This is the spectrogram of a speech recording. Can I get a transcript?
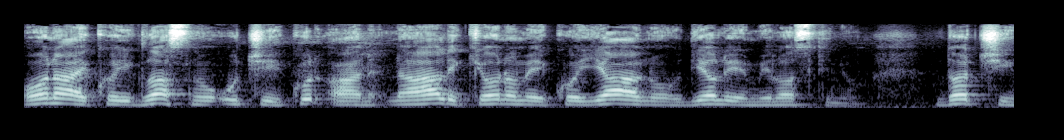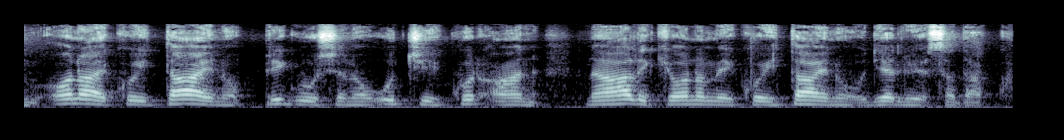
onaj koji glasno uči Kur'an nalik je onome koji javno udjeluje milostinju. Dočim onaj koji tajno prigušeno uči Kur'an nalik je onome koji tajno udjeljuje sadaku.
